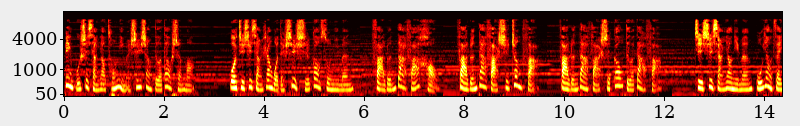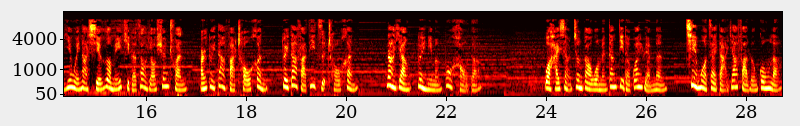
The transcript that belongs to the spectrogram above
并不是想要从你们身上得到什么，我只是想让我的事实告诉你们：法轮大法好，法轮大法是正法，法轮大法是高德大法。只是想要你们不要再因为那邪恶媒体的造谣宣传而对大法仇恨，对大法弟子仇恨，那样对你们不好的。我还想正告我们当地的官员们，切莫再打压法轮功了。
